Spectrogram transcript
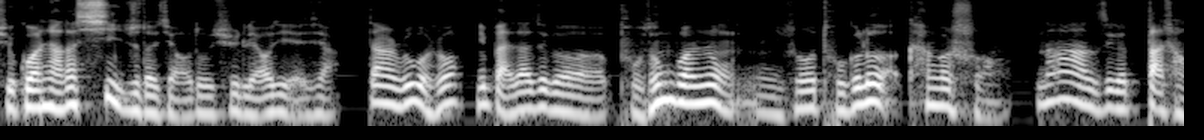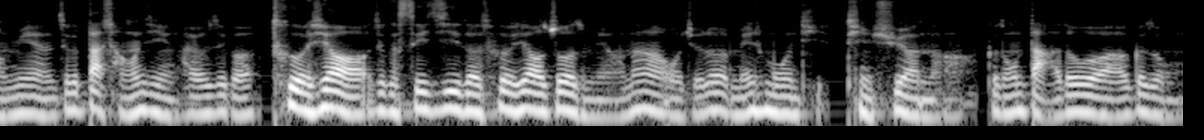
去观察他细致的角度去了解一下。但是如果说你摆在这个普通观众，你说图个乐，看个爽。那这个大场面、这个大场景，还有这个特效、这个 CG 的特效做的怎么样？那我觉得没什么问题，挺炫的啊，各种打斗啊，各种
